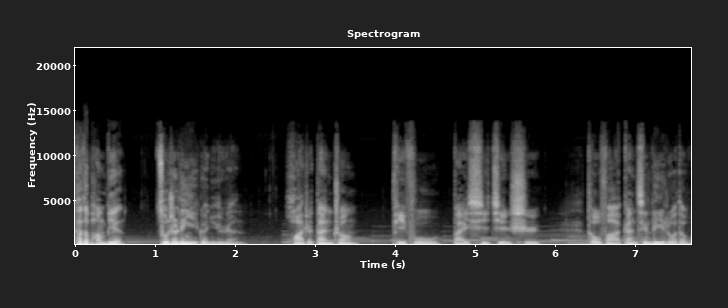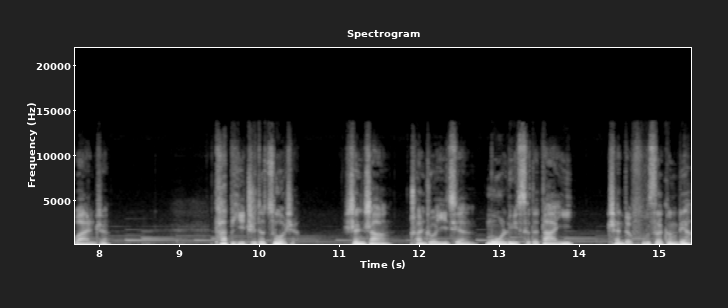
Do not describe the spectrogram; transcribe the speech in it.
他的旁边坐着另一个女人，化着淡妆，皮肤白皙紧实，头发干净利落的挽着。他笔直的坐着，身上穿着一件墨绿色的大衣，衬得肤色更亮。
